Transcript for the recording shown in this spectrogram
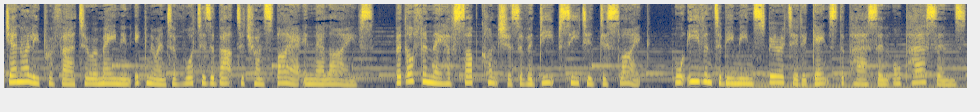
generally prefer to remain in ignorant of what is about to transpire in their lives, but often they have subconscious of a deep seated dislike, or even to be mean spirited against the person or persons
